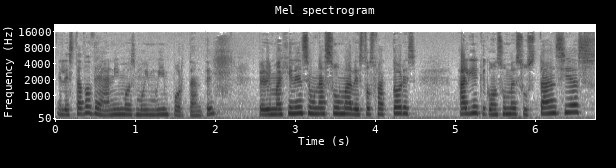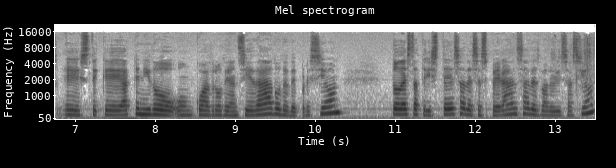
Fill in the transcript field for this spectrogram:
El estado de ánimo es muy, muy importante, pero imagínense una suma de estos factores. Alguien que consume sustancias, este, que ha tenido un cuadro de ansiedad o de depresión, toda esta tristeza, desesperanza, desvalorización,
